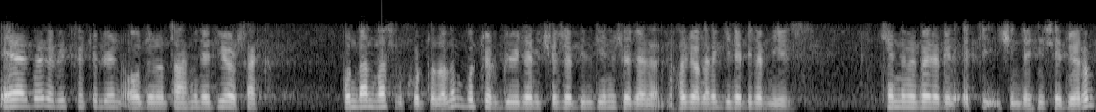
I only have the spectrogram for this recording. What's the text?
Eğer böyle bir kötülüğün olduğunu tahmin ediyorsak bundan nasıl kurtulalım? Bu tür büyüleri çözebildiğini söylenen hocalara gidebilir miyiz? Kendimi böyle bir etki içinde hissediyorum.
